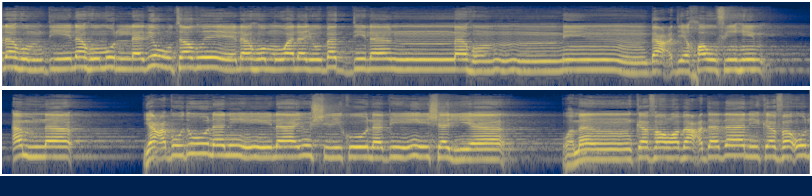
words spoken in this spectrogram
لهم دينهم الذي ارتضي لهم وليبدلنهم من بعد خوفهم. امنا يعبدونني لا يشركون بي شيئا. ومن كفر بعد ذلك فأولئك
